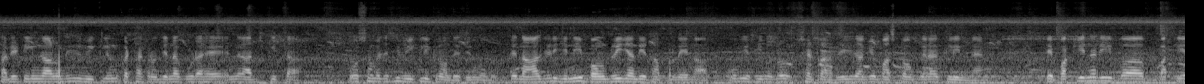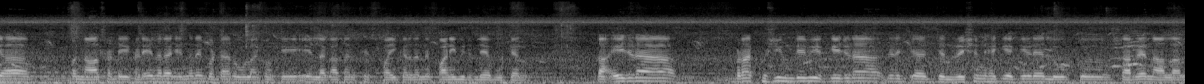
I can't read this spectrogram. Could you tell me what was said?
ਸਾਡੀ ਟੀਮ ਨਾਲ ਹੁੰਦੀ ਸੀ ਵੀਕਲੀ ਨੂੰ ਇਕੱਠਾ ਕਰੋ ਜਿੰਨਾ ਕੂੜਾ ਹੈ ਇਹਨੇ ਅੱਜ ਕੀਤਾ। ਉਸ ਸਮੇਂ 'ਚ ਅਸੀਂ ਵੀਕਲੀ ਕਰਾਉਂਦੇ ਸੀ ਉਹਨੂੰ ਮਤਲਬ। ਤੇ ਨਾਲ ਜਿਹੜੀ ਜਿੰਨੀ ਬਾਉਂਡਰੀ ਜਾਂਦੀ ਹੈ ਥਾਪਰ ਦੇ ਨਾਲ, ਉਹ ਵੀ ਅਸੀਂ ਮਤਲਬ ਸੈੱਟ ਰੱਖਦੇ ਸੀ ਤਾਂ ਕਿ ਬੱਸ ਸਟਾਪ ਵਗੈਰਾ ਕਲੀਨ ਰਹਿਣ। ਤੇ ਬਾਕੀ ਇਹਨਾਂ ਦੀ ਬਾਕੀ ਆ ਨਾਲ ਸਾਡੇ ਖੜੇ ਇਹਨਾਂ ਦਾ ਇਹਨਾਂ ਦਾ ਹੀ ਵੱਡਾ ਰੋਲ ਆ ਕਿਉਂਕਿ ਇਹ ਲਗਾਤਾਰ ਇੱਥੇ ਸਫ਼ਾਈ ਕਰਦੇ ਨੇ ਪਾਣੀ ਵੀ ਦਿੰਦੇ ਆ ਬੂਟਿਆਂ ਨੂੰ। ਤਾਂ ਇਹ ਜਿਹੜਾ ਬੜਾ ਖੁਸ਼ੀ ਹੁੰਦੀ ਹੈ ਵੀ ਅੱਗੇ ਜਿਹੜਾ, ਜਿਹੜੇ ਜਨਰੇਸ਼ਨ ਹੈਗੀ, ਅੱਗੇ ਜਿਹੜੇ ਲੋਕ ਕਰ ਰਹੇ ਨਾਲ ਨਾਲ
